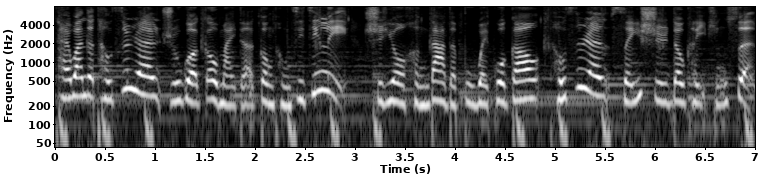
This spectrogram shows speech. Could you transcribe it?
台湾的投资人如果购买的共同基金里持有恒大的部位过高，投资人随时都可以停损。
